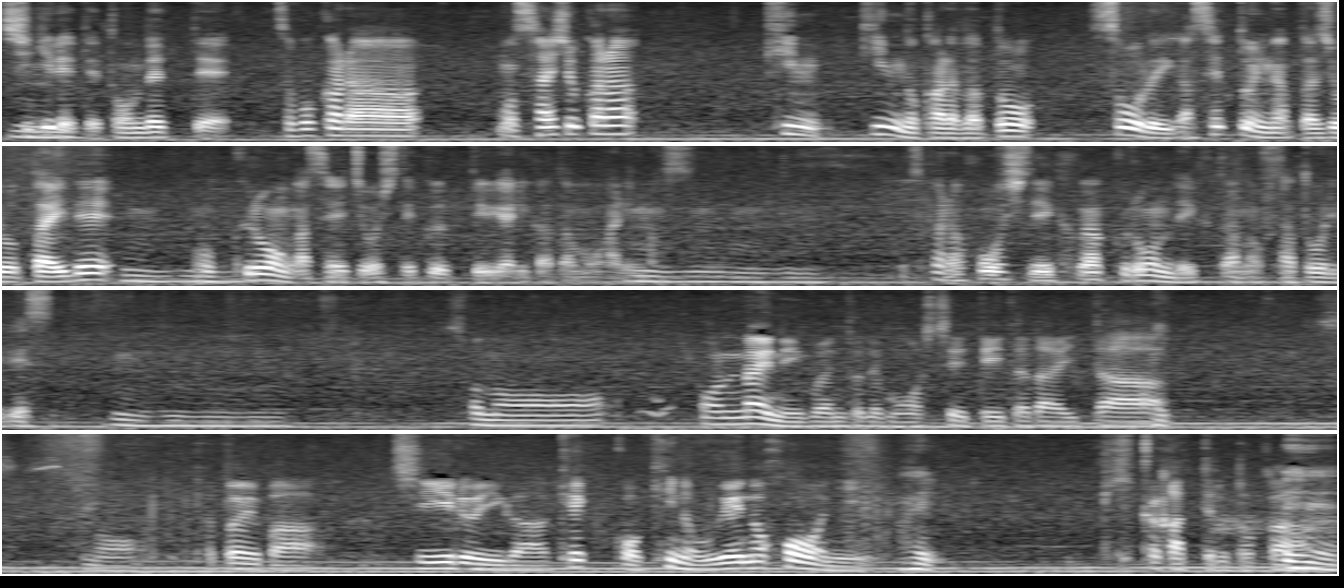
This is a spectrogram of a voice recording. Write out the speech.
ちぎれて飛んでって、そこからもう最初から菌菌の体と藻類がセットになった状態でうんもうクローンが成長していくっていうやり方もあります、うんうんですから胞子でいくかクローンでいくかの2通りです。うんうんうんそのオンラインのイベントでも教えていただいた、い。その例えば地衣類が結構木の上の方にはい。引っかかってるとか、ええ。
